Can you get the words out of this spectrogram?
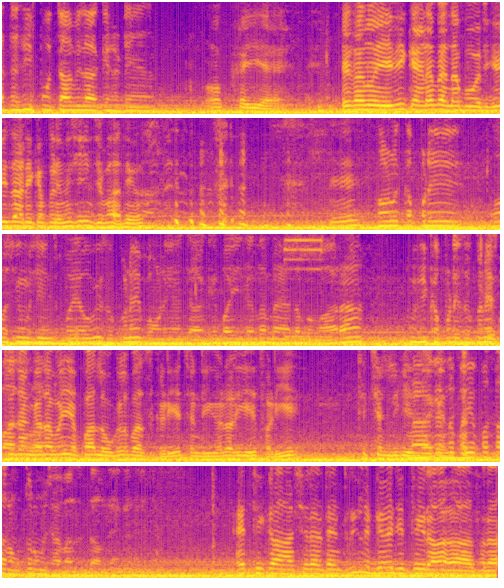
ਅੱਜ ਅਸੀਂ ਪੋਚਾ ਵੀ ਲਾ ਕੇ ਹਟੇ ਆ ਔਖਾ ਹੀ ਹੈ। ਫੇ ਸਾਨੂੰ ਇਹ ਵੀ ਕਹਿਣਾ ਪੈਂਦਾ ਬੋਝ ਕੇ ਵੀ ਸਾਡੇ ਕੱਪੜੇ ਮਸ਼ੀਨ 'ਚ ਪਾ ਦਿਓ? ਹੁਣ ਕੱਪੜੇ ਵਾਸ਼ਿੰਗ ਮਸ਼ੀਨ 'ਚ ਪਏ ਆ, ਉਹ ਵੀ ਸੁੱਕਣੇ ਪਾਉਣੇ ਆ ਜਾ ਕੇ ਬਾਈ ਕਹਿੰਦਾ ਮੈਂ ਤਾਂ ਬਿਮਾਰ ਆ ਤੁਸੀਂ ਕੱਪੜੇ ਸੁੱਕਣੇ ਇਸ ਤੋਂ। ਚੰਗਾ ਤਾਂ ਬਈ ਆਪਾਂ ਲੋਕਲ ਬੱਸ ਖੜੀਏ ਚੰਡੀਗੜ੍ਹ ਵਾਲੀ ਇਹ ਫੜੀਏ ਤੇ ਚੱਲੀਏ ਮੈਂ ਕਹਿੰਦਾ ਬਾਈ ਆਪਾਂ ਧਰਮ ਧਰਮਸ਼ਾਲਾ ਤੇ ਚੱਲਦੇ ਆ ਕਿਸੇ ਇੱਥੇ ਇੱਕ ਆਸਰਾ ਟੈਂਟ ਨਹੀਂ ਲੱਗਿਆ ਹੋਇਆ ਜਿੱਥੇ ਆਸਰਾ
